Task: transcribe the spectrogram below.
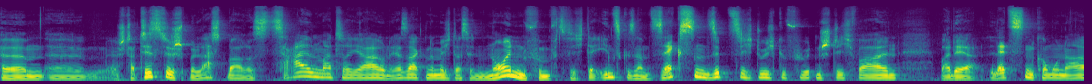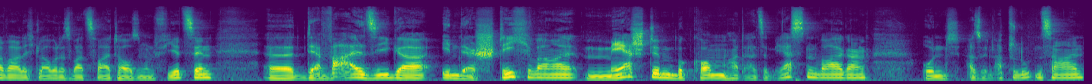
ähm, äh, statistisch belastbares Zahlenmaterial. Und er sagt nämlich, dass in 59 der insgesamt 76 durchgeführten Stichwahlen bei der letzten Kommunalwahl, ich glaube, das war 2014, äh, der Wahlsieger in der Stichwahl mehr Stimmen bekommen hat als im ersten Wahlgang und also in absoluten Zahlen.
